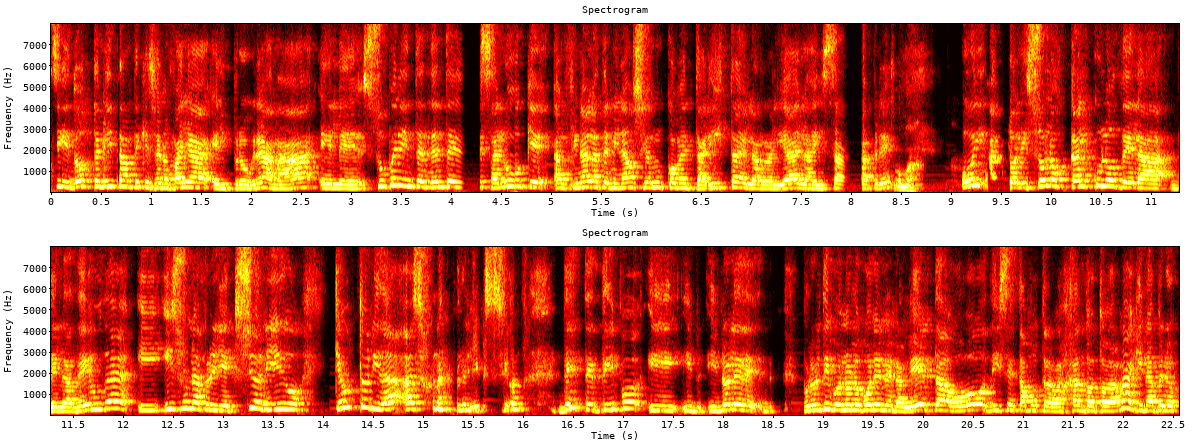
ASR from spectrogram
Sí, dos temitas antes que se nos vaya el programa. El eh, superintendente de salud, que al final ha terminado siendo un comentarista de la realidad de la ISAPRE, hoy actualizó los cálculos de la, de la deuda y hizo una proyección. Y digo, ¿qué autoridad hace una proyección de este tipo y, no le, por último, no lo ponen en alerta o dice estamos trabajando a toda máquina, pero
